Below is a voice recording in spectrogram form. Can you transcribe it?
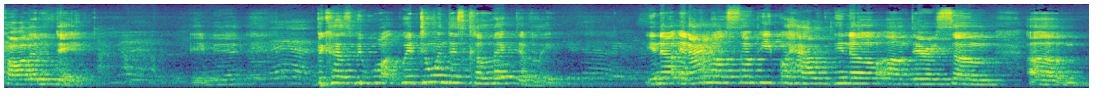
Call it a day. Amen. Because we want, we're doing this collectively. You know, and I know some people have, you know, um, there's some um,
